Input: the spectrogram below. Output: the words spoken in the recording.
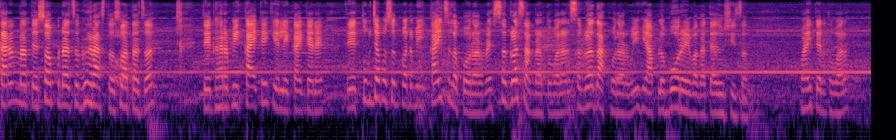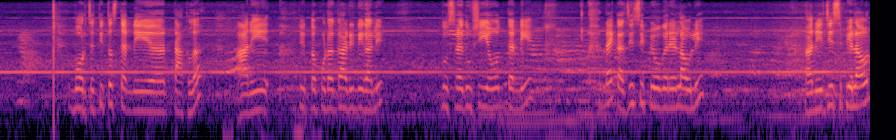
कारण ना ते स्वप्नाचं घर असतं स्वतःचं. ते घर मी काय काय केले काय काय नाही ते तुमच्यापासून पण मी काहीच लपवणार नाही. सगळं सांगणार तुम्हाला आणि सगळं दाखवणार मी. हे आपलं बोर आहे बघा त्या दिवशीचं. माहिती आहे ना तुम्हाला? बोरचं तिथंच त्यांनी टाकलं आणि तिथनं पुढं गाडी निघाली. दुसऱ्या दिवशी येऊन त्यांनी नाही का जी सी पी वगैरे लावली. आणि जी सी पी लावून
